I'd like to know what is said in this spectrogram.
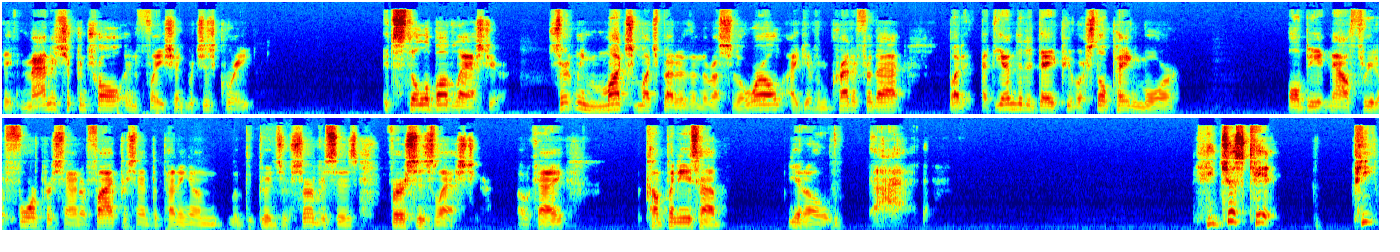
They've managed to control inflation, which is great. It's still above last year. Certainly, much much better than the rest of the world. I give him credit for that. But at the end of the day, people are still paying more albeit now three to four percent or five percent, depending on the goods or services, versus last year. Okay, companies have, you know, ah, he just can't. Pete,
